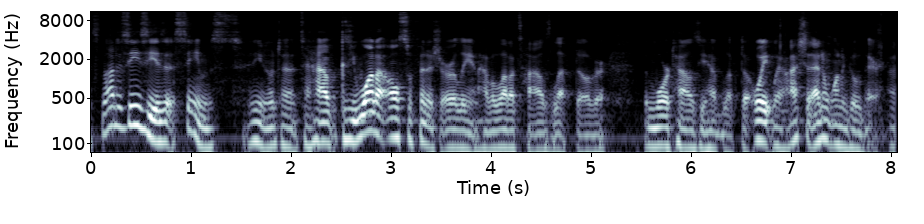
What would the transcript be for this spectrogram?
it's not as easy as it seems you know to, to have because you want to also finish early and have a lot of tiles left over. The more tiles you have left over wait wait actually i don't want to go there. I,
